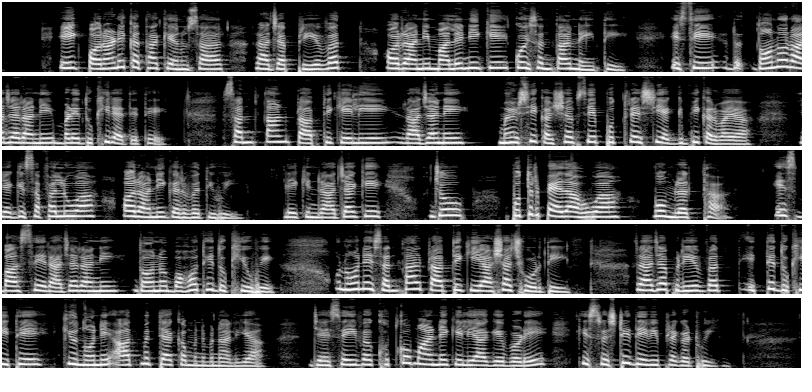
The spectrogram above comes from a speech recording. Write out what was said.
एक पौराणिक कथा के अनुसार, राजा प्रियवत और रानी मालिनी के कोई संतान नहीं थी। इससे दोनों राजा रानी बड़े दुखी रहते थे। संतान प्राप्ति के लिए राजा ने महर्षि कश्यप से पुत्र श्री यज्ञ भी करवाया। यज्ञ सफल हुआ और रानी गर्भवती हुई। लेकिन राजा के जो पुत्र पैदा हुआ, वो मृत था। इस बात से राजा रानी दोनों बहुत ही दुखी हुए। उन्होंने संतान प्राप्ति की आशा छोड़ दी। राजा प्रियव्रत इतने दुखी थे कि उन्होंने आत्महत्या का मन बना लिया। जैसे ही वह खुद को मारने के लिए आगे बढ़े कि सृष्टि देवी प्रकट हुई।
